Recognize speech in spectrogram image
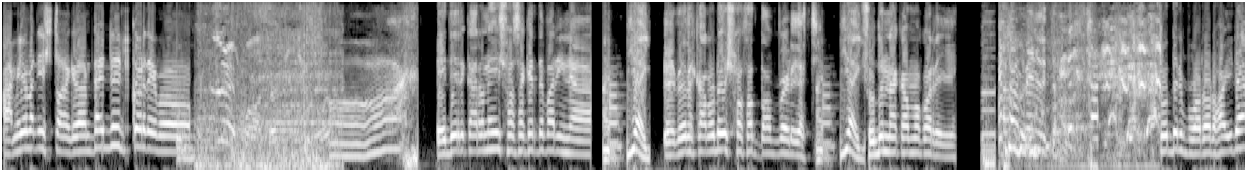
আমি আমার ইনস্টাগ্রামটা ডিলিট করে দেবো। এদের কারণেই শশা খেতে পারি না এদের কারণেই শশার দাম বেড়ে যাচ্ছে শুধু নাকামো করে তোদের বড় হয় না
